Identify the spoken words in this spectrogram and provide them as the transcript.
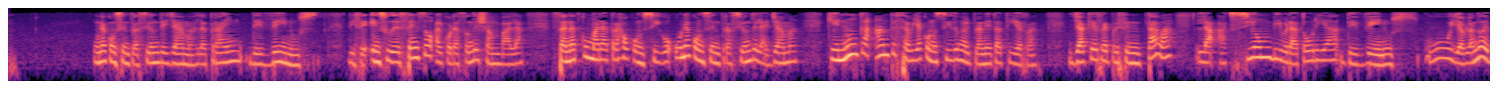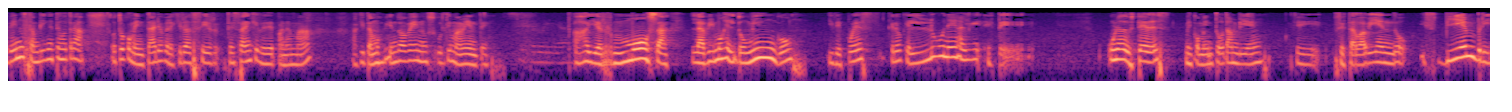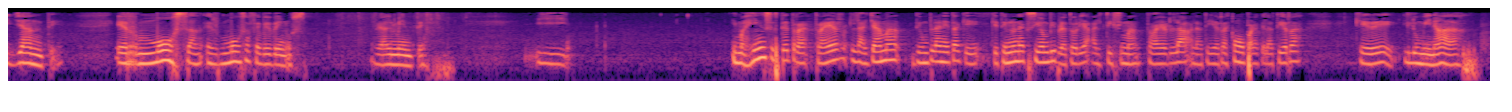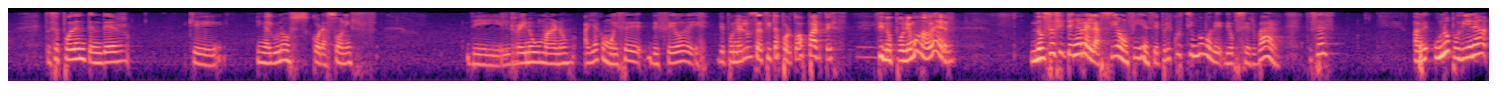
una concentración de llamas, la traen de Venus, Dice, en su descenso al corazón de Shambhala, Sanat Kumara trajo consigo una concentración de la llama que nunca antes se había conocido en el planeta Tierra, ya que representaba la acción vibratoria de Venus. Uy, hablando de Venus también, este es otra, otro comentario que les quiero decir. Ustedes saben que desde Panamá, aquí estamos viendo a Venus últimamente. Ay, hermosa. La vimos el domingo y después, creo que el lunes, este, una de ustedes me comentó también que se estaba viendo, es bien brillante, hermosa, hermosa se ve Venus, realmente. Y imagínense usted traer la llama de un planeta que, que tiene una acción vibratoria altísima, traerla a la Tierra, es como para que la Tierra quede iluminada. Entonces puedo entender que en algunos corazones del reino humano haya como ese deseo de, poner lucecitas por todas partes, si nos ponemos a ver. No sé si tenga relación, fíjense, pero es cuestión como de, observar. Entonces, a ver, uno pudiera,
